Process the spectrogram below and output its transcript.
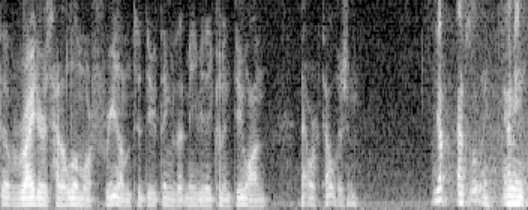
the writers had a little more freedom to do things that maybe they couldn't do on network television. Yep, absolutely. And I mean,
